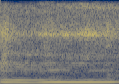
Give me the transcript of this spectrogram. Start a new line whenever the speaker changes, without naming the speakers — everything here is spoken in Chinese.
嗯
